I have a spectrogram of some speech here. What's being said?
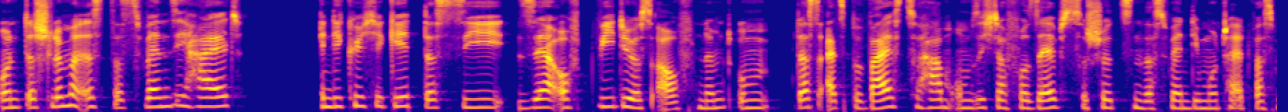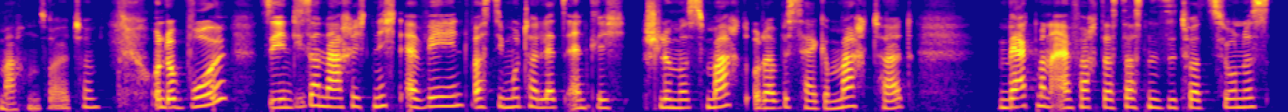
Und das Schlimme ist, dass wenn sie halt in die Küche geht, dass sie sehr oft Videos aufnimmt, um das als Beweis zu haben, um sich davor selbst zu schützen, dass wenn die Mutter etwas machen sollte. Und obwohl sie in dieser Nachricht nicht erwähnt, was die Mutter letztendlich Schlimmes macht oder bisher gemacht hat, merkt man einfach, dass das eine Situation ist,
